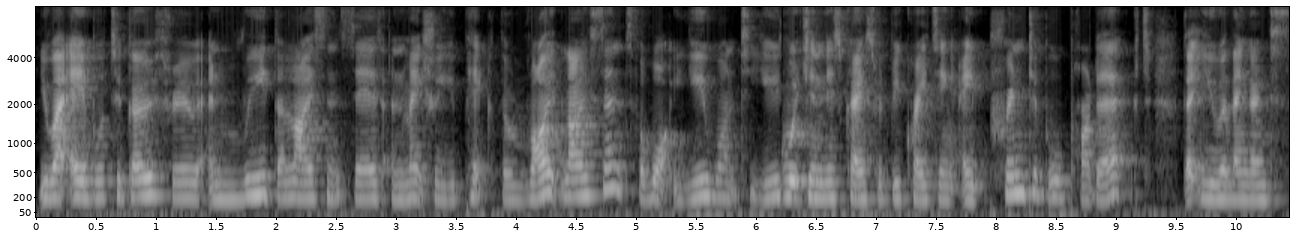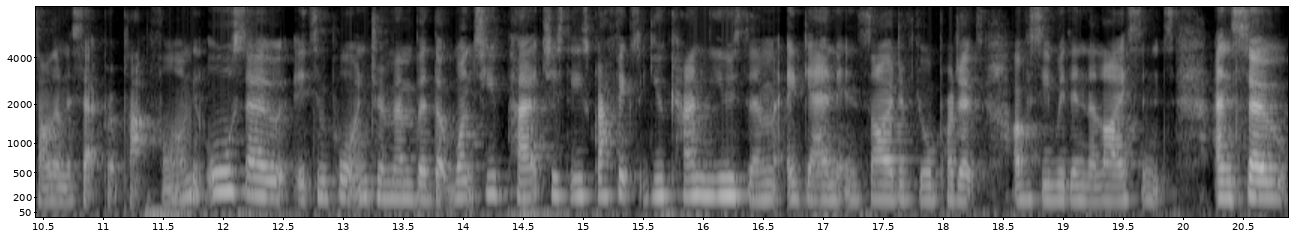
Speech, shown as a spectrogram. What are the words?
you are able to go through and read the licenses and make sure you pick the right license for what you want to use, which in this case would be creating a printable product that you are then going to sell on a separate platform. And also, it's important to remember that once you've purchased these graphics, you can use them again inside of your projects, obviously within the license. And so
